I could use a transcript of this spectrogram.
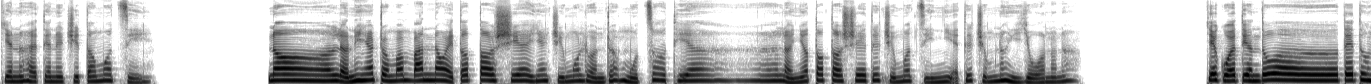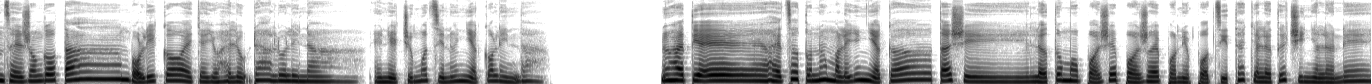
chỉ nửa hai tiền nửa chỉ tao một gì nó lỡ như nhớ trong bán bán nói to to xe nhưng chỉ muốn luận cho một số thia. Lỡ nhớ to to xe tôi chỉ muốn gì nhẹ tôi chỉ muốn gì nó nữa chỉ của tiền đó tê tuần sẽ rong câu ta bỏ lý coi chỉ dù hai lũ đa luôn lên na em nếu chỉ muốn gì nó nhẹ có lên đa. Nửa hai tiền hết sao tôi nói mà lấy những nhà cơ ta chỉ lỡ tôi mua bỏ rơi bỏ rơi bỏ nhiều bỏ chỉ thế cho lỡ tôi chỉ nhà lần nè.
